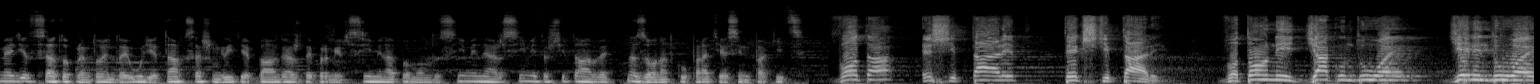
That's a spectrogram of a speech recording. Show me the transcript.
Megjithëse ato premtojnë dhe ulje taksash, ngritje pagash dhe përmirësimin apo mundësimin e arsimit të shqiptarëve në zonat ku paraqesin pakicë. Vota e shqiptarit tek shqiptari. Votoni gjakun tuaj, gjenin tuaj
